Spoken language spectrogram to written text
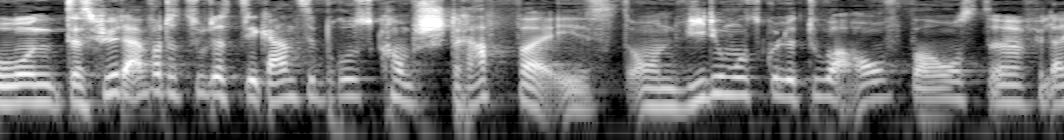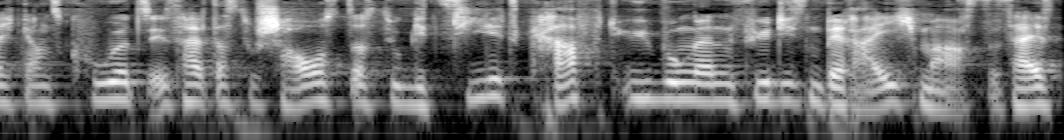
und das führt einfach dazu, dass die ganze Brustkorb straffer ist. Und wie du Muskulatur aufbaust, äh, vielleicht ganz kurz, ist halt, dass du schaust, dass du gezielt Kraftübungen für diesen Bereich machst. Das heißt,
